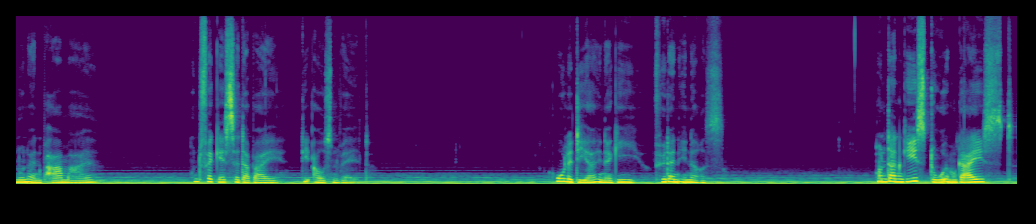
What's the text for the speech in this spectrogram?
nun ein paar Mal und vergesse dabei die Außenwelt. Hole dir Energie für dein Inneres. Und dann gehst du im Geist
